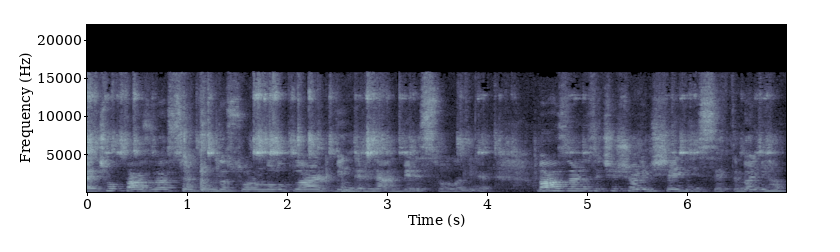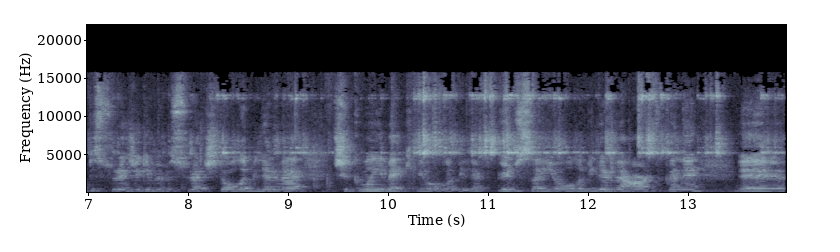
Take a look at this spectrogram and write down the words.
e, çok fazla sırtında sorumluluklar bindirilen birisi olabilir. Bazılarınız için şöyle bir şey de hissettim. Böyle bir hapis süreci gibi bir süreçte olabilir ve çıkmayı bekliyor olabilir. Gün sayıyor olabilir ve artık hani e,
